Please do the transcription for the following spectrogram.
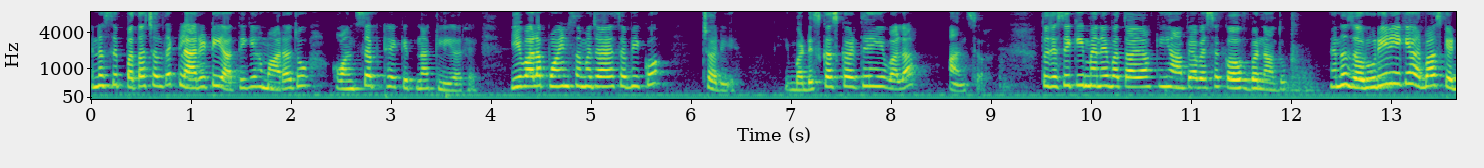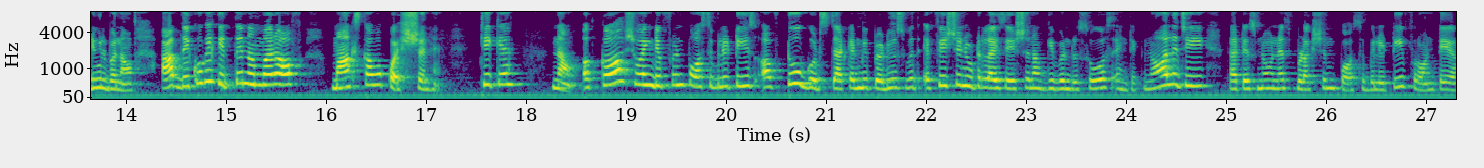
है ना इससे पता चलता है क्लैरिटी आती है कि हमारा जो कॉन्सेप्ट है कितना क्लियर है। ये वाला पॉइंट समझ आया सभी को? चलिए बट डिस्कस करते हैं ये वाला आंसर तो जैसे कि मैंने बताया कि यहाँ पे आप ऐसा कर्व बना दो, है ना, ज़रूरी नहीं कि हर बार स्केड्यूल बनाओ। आप देखो कि कितने नंबर ऑफ़ मार्क्स का वो क्वेश्चन है, ठीक है? Now, a curve showing different possibilities of two goods that can be produced with efficient utilization of given resource and technology that is known as production possibility frontier.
